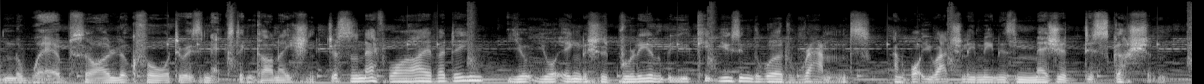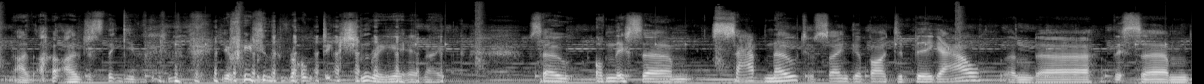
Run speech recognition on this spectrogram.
from the web, so I look forward to his next incarnation. Just as an FYI, Vadim, your, your English is brilliant, but you keep using the word rant and what you actually mean is measured discussion. I, I, I just think you're reading, you're reading the wrong dictionary here, mate. So, on this um, sad note of saying goodbye to Big Al and uh, this um,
